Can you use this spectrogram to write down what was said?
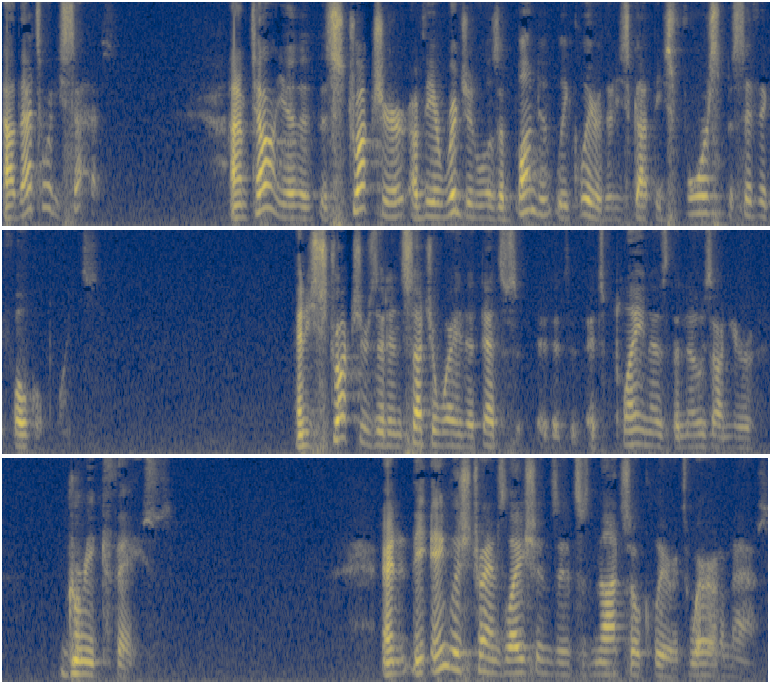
Now that's what he says. And I'm telling you that the structure of the original is abundantly clear that he's got these four specific focal and he structures it in such a way that that's it's plain as the nose on your Greek face. And the English translations, it's not so clear. It's wearing a mask.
